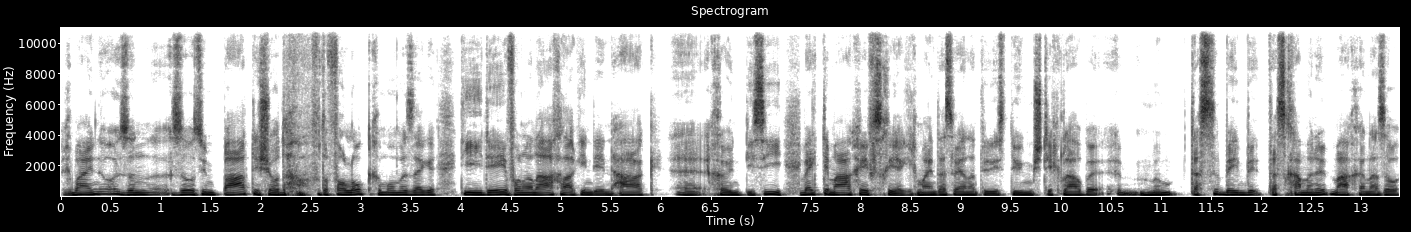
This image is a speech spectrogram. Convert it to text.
ich meine, so, so sympathisch oder, oder verlockend muss man sagen, die Idee von einer Nachlage in Den Haag äh, könnte sein. Wegen dem Angriffskrieg. Ich meine, das wäre natürlich das Dümmste. Ich glaube, das, das kann man nicht machen. Also,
